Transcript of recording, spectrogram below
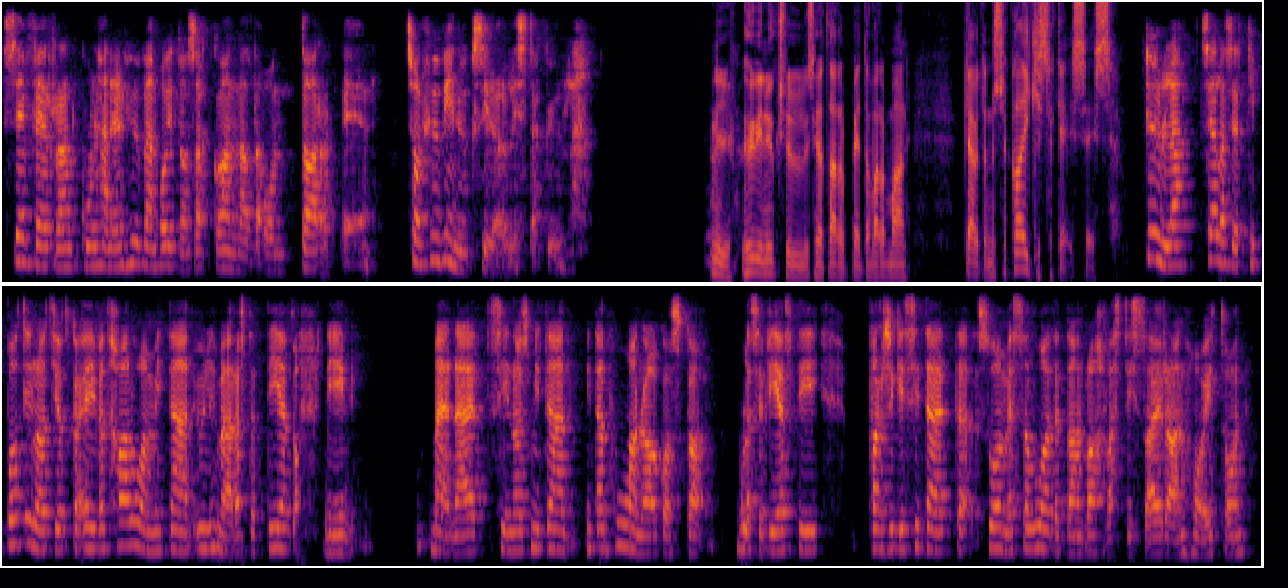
sen verran, kun hänen hyvän hoitonsa kannalta on tarpeen. Se on hyvin yksilöllistä kyllä. Niin, hyvin yksilöllisiä tarpeita varmaan käytännössä kaikissa keisseissä. Kyllä, sellaisetkin potilaat, jotka eivät halua mitään ylimääräistä tietoa, niin mä en näe, että siinä olisi mitään, mitään huonoa, koska mulle se viestii varsinkin sitä, että Suomessa luotetaan vahvasti sairaanhoitoon.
